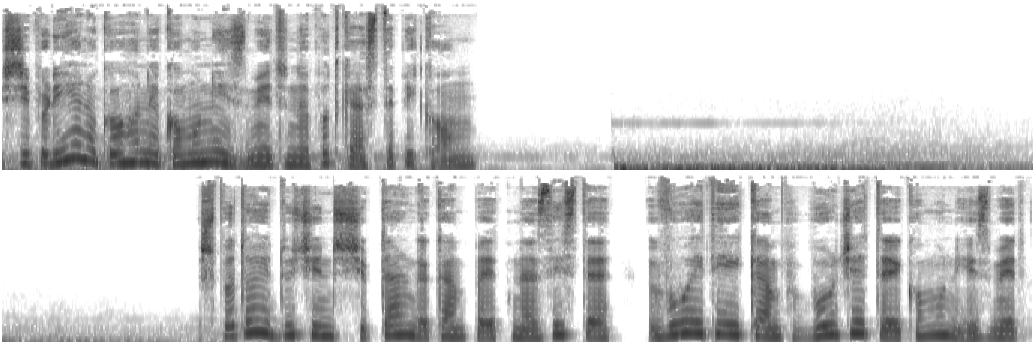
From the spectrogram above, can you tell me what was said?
Shqipëria në kohën e komunizmit në podcast.com Shpëtoi 200 shqiptarë nga kampet naziste, vuajti kamp-burgjet e komunizmit.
